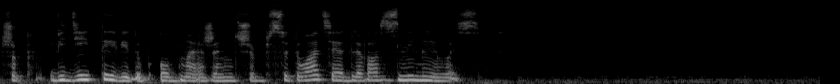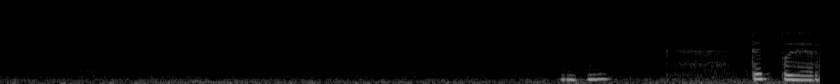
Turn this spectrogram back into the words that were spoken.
щоб відійти від обмежень, щоб ситуація для вас змінилась. Тепер.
